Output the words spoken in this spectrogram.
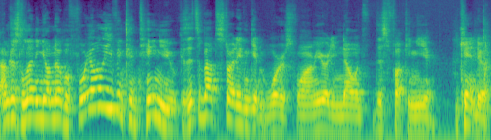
I'm just letting y'all know before y'all even continue, because it's about to start even getting worse for him. You already know this fucking year. You can't do it.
